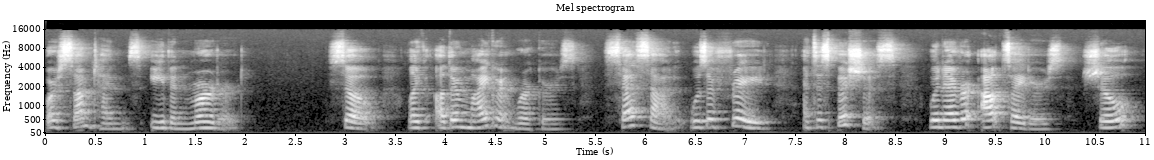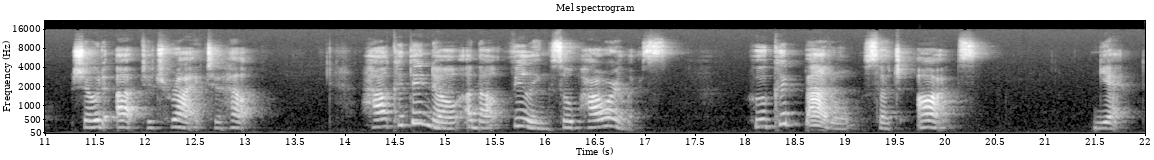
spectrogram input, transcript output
or sometimes even murdered. So, like other migrant workers, Cesar was afraid and suspicious whenever outsiders show, showed up to try to help. How could they know about feeling so powerless? Who could battle such odds? Yet,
